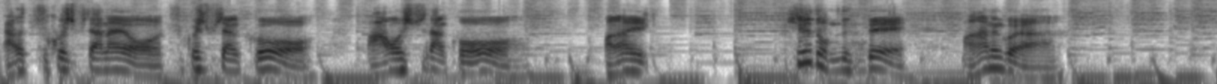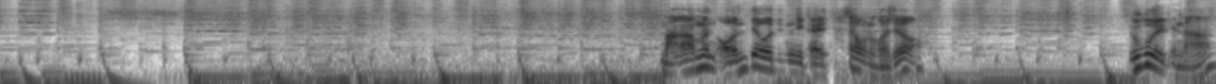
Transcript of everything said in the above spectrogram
나도 죽고 싶잖아요. 죽고 싶지 않고 망하고 싶지도 않고 망할 필요도 없는데 망하는 거야. 망하면 언제 어디니까 찾아오는 거죠. 누구에게나.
